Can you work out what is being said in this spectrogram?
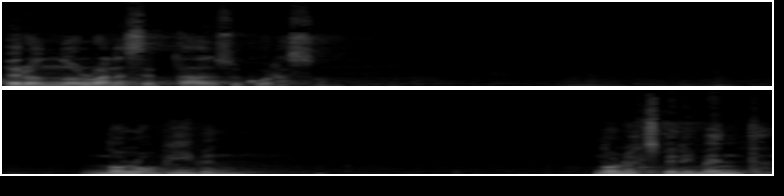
pero no lo han aceptado en su corazón no lo viven, no lo experimentan.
